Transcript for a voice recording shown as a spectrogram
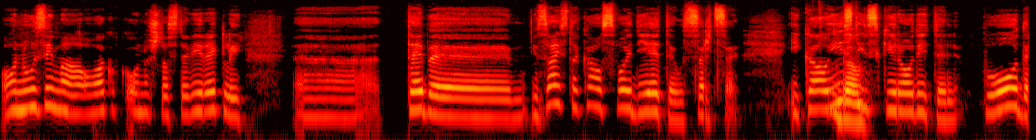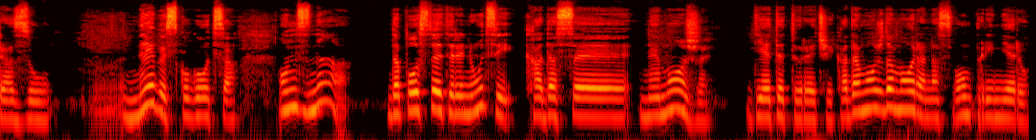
on uzima ovako ono što ste vi rekli, e, tebe zaista kao svoje dijete u srce. I kao istinski roditelj po odrazu nebeskog oca, on zna da postoje trenuci kada se ne može djetetu reći, kada možda mora na svom primjeru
